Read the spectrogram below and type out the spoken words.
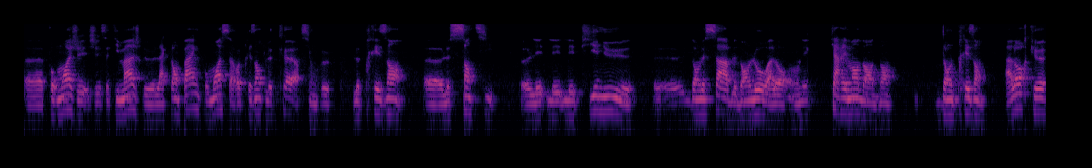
Euh, pour moi, j'ai cette image de la campagne. Pour moi, ça représente le cœur, si on veut, le présent, le senti. Euh, les, pieds nus euh, dans le sable, dans l'eau. Alors, on est carrément dans, le présent. Alors que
